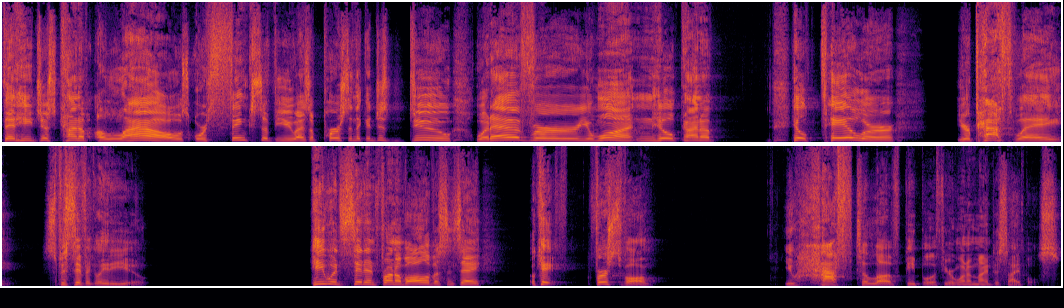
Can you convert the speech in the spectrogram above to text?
that he just kind of allows or thinks of you as a person that can just do whatever you want and he'll kind of he'll tailor your pathway specifically to you. He would sit in front of all of us and say, "Okay, first of all, you have to love people if you're one of my disciples."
